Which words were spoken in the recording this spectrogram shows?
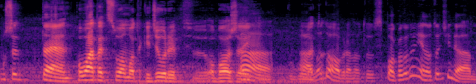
muszę ten, połatać słomo, takie dziury w oborze A, i w ogóle a, no to. dobra, no to spoko, no to nie, no to ci dam.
